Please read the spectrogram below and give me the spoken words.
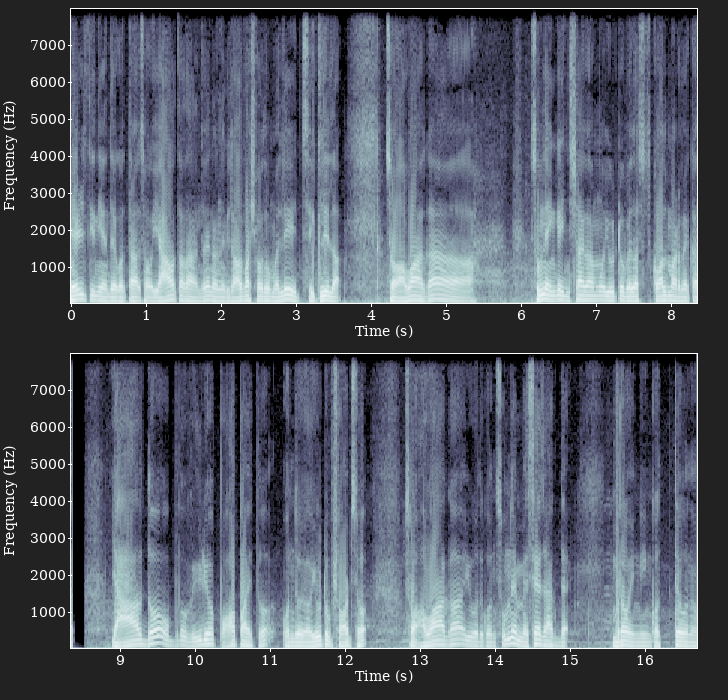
ಹೇಳ್ತೀನಿ ಅಂದರೆ ಗೊತ್ತಾ? ಸೊ ಯಾವ ಥರ ಅಂದರೆ ನನಗೆ ಜಾಬಾ ಶೋರೂಮಲ್ಲಿ ಇದು ಸಿಗಲಿಲ್ಲ. ಸೊ ಆವಾಗ ಸುಮ್ಮನೆ ಹಿಂಗೆ ಇನ್ಸ್ಟಾಗ್ರಾಮು ಯೂಟ್ಯೂಬ್ ಎಲ್ಲ ಸ್ಕ್ರಾಲ್ ಮಾಡಬೇಕಾದ್ರೆ ಯಾವುದೋ ಒಬ್ಬರು ವೀಡಿಯೋ ಪಾಪ್ ಆಯಿತು, ಒಂದು ಯೂಟ್ಯೂಬ್ ಶಾರ್ಟ್ಸು ಸೊ ಆವಾಗ ಇವ್ರಿಗೊಂದು ಸುಮ್ಮನೆ ಮೆಸೇಜ್ ಹಾಕಿದೆ. ಬ್ರೋ, ಹಿಂಗೆ ಹಿಂಗೆ ಗೊತ್ತೇವನು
